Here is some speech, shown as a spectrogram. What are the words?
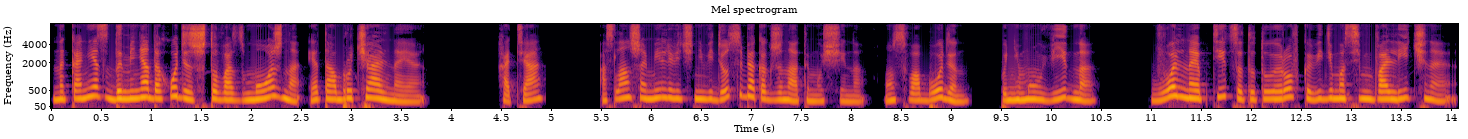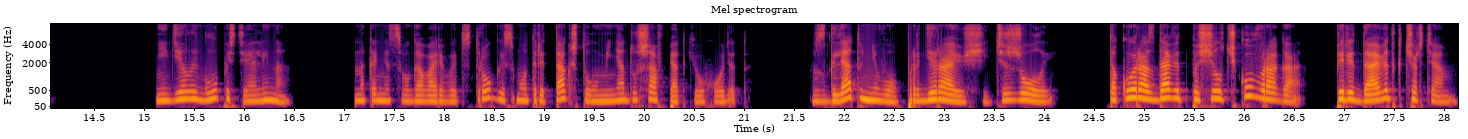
Наконец до меня доходит, что, возможно, это обручальное. Хотя Аслан Шамилевич не ведет себя как женатый мужчина. Он свободен. По нему видно. Вольная птица, татуировка, видимо, символичная. Не делай глупости, Алина. Наконец выговаривает строго и смотрит так, что у меня душа в пятки уходит. Взгляд у него продирающий, тяжелый. Такой раздавит по щелчку врага, передавит к чертям.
